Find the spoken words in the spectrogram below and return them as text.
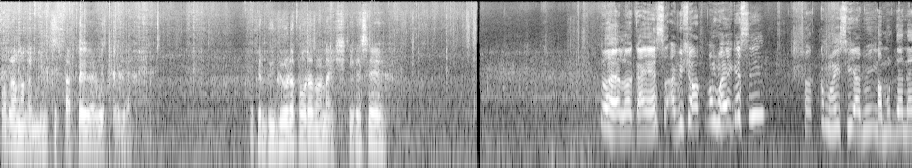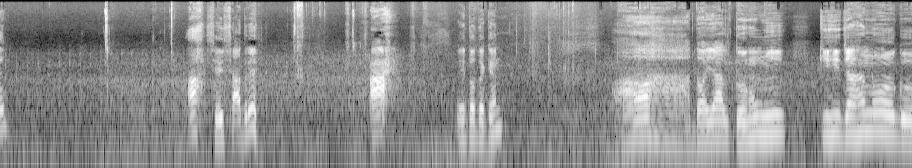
পরে আমাদের মুখে সাথে যাব। ভিডিওটা পরে বানাইস, ঠিক আছে? হ্যালো গায়েস আমি সক্ষম হয়ে গেছি। সক্ষম হয়েছি আমি আমুদা নাই আহ, সেই স্বাদ রে। আহ, এই তো দেখেন। আহ, দয়াল তুমি কি জানো গো?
